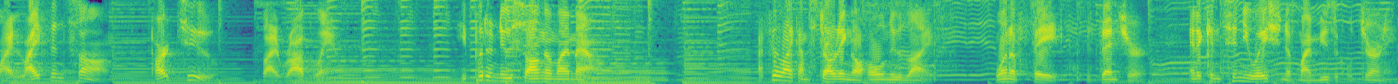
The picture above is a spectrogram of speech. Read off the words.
My Life in Song, Part 2 by Rob Lamp. He put a new song in my mouth. I feel like I'm starting a whole new life, one of faith, adventure, and a continuation of my musical journey.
